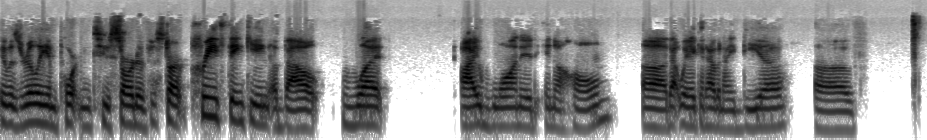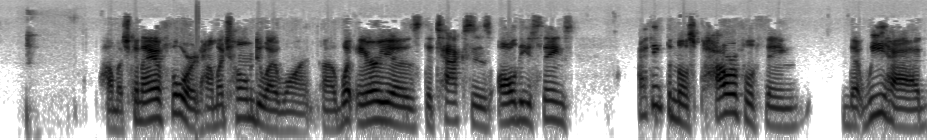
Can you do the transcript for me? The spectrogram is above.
it was really important to sort of start pre thinking about what I wanted in a home. Uh, that way, I could have an idea of how much can I afford? How much home do I want? Uh, what areas, the taxes, all these things. I think the most powerful thing that we had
